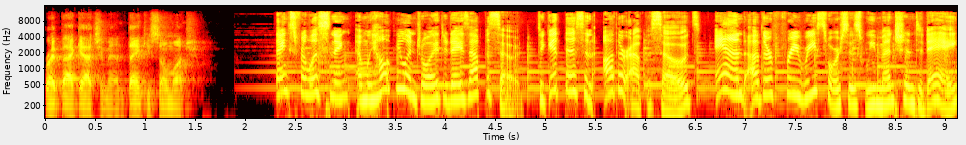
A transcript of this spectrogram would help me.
Right back at you, man. Thank you so much. Thanks for listening, and we hope you enjoy today's episode. To get this and other episodes and other free resources we mentioned today,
